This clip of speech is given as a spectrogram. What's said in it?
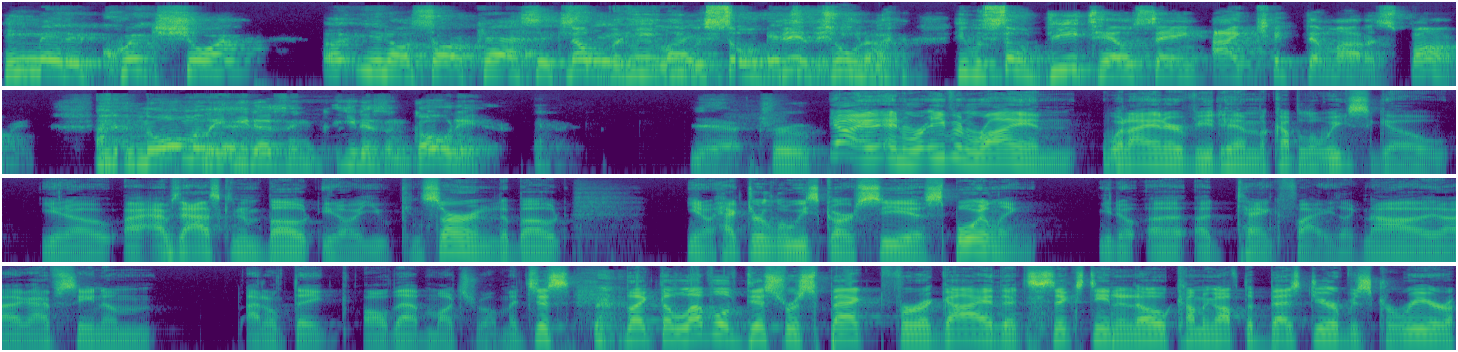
He made a quick, short, uh, you know, sarcastic no, but he, like, he, was so vivid. He was, he was, so detailed, saying, "I kicked them out of sparring." You normally, yeah. he doesn't. He doesn't go there. Yeah, true. Yeah, and, and, even Ryan, when I interviewed him a couple of weeks ago, you know, I, I was asking him about, you know, are you concerned about, you know, Hector Luis Garcia spoiling, you know, a, a tank fight? He's like, nah, I've seen him I don't think all that much of him. It's just like the level of disrespect for a guy that's 16 and 0 coming off the best year of his career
